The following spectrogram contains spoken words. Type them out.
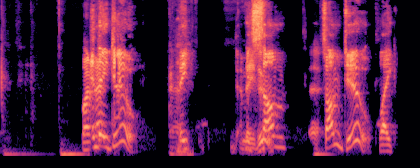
that. But and they do. They, I mean, do. some Yeah. some do. Like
